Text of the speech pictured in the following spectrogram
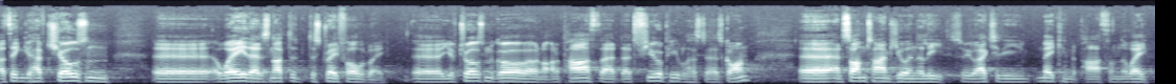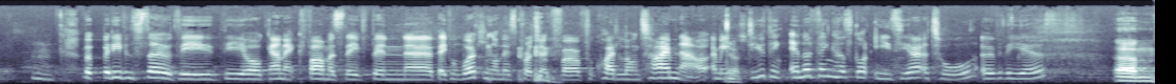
I think you have chosen uh, a way that is not the, the straightforward way. Uh, you've chosen to go on, on, a path that, that fewer people has, has gone, uh, and sometimes you're in the lead, so you're actually making the path on the way. Mm. But, but even so, the, the organic farmers, they've been, uh, they've been working on this project for, for quite a long time now. I mean, yes. do you think anything has got easier at all over the years? Um,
